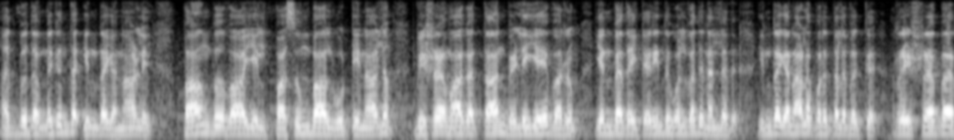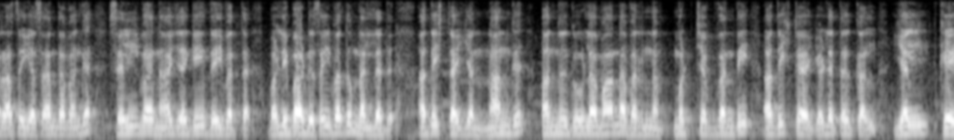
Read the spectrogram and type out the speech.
அற்புதம் மிகுந்த இன்றைய நாளில். பாம்பு வாயில் பசும்பால் ஊட்டினாலும் விஷமாகத்தான் வெளியே வரும் என்பதை தெரிந்து கொள்வது நல்லது. இன்றைய நாளை பொறுத்தளவுக்கு ரிஷப ராசியை சார்ந்தவங்க செல்வ நாயகி தெய்வத்தை வழிபாடு செய்வதும் நல்லது. அதிர்ஷ்ட எண் நான்கு அனுகூலமான வர்ணம் முட்செவ்வந்தி அதிர்ஷ்ட எழுத்துக்கள் எல் கே.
